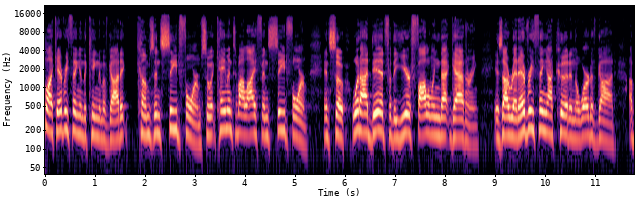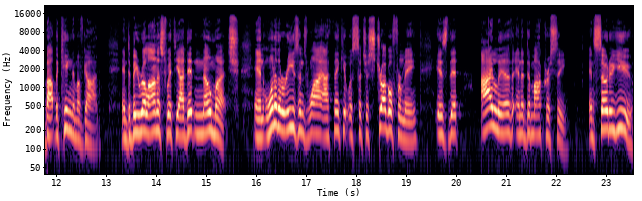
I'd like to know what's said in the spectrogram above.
like everything in the kingdom of God, it comes in seed form. So it came into my life in seed form. And so, what I did for the year following that gathering is I read everything I could in the Word of God about the kingdom of God. And to be real honest with you, I didn't know much. And one of the reasons why I think it was such a struggle for me is that I live in a democracy, and so do you.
